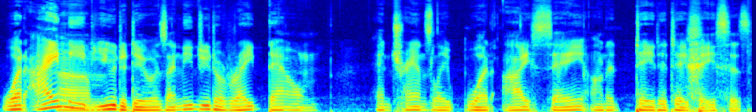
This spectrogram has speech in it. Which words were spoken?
What I need Um, you to do is I need you to write down and translate what I say on a day to day basis,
